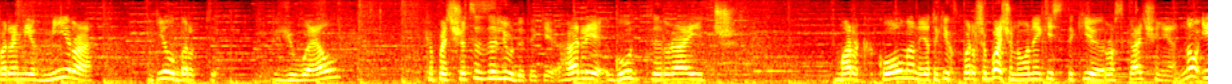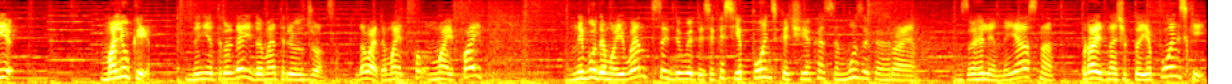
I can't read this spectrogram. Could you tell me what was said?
переміг Міра. Гілберт Юел. Капець, що це за люди такі? Гаррі Гудрайч. Марк Колман. Я таких вперше бачу, але вони якісь такі розкачені. Ну і малюки. Дені 3D і Деметріус Джонсон. Давайте, my Не будемо івент цей дивитись. Якась японська чи яка це музика грає. Взагалі не ясно. Прайд, начебто, японський.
